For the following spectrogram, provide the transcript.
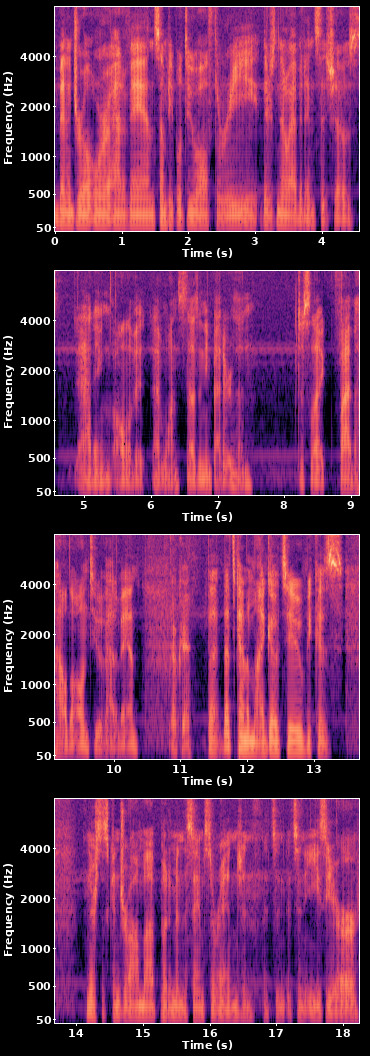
Benadryl or Ativan. Some people do all three. There's no evidence that shows adding all of it at once does any better than just like five of Haldol and two of Ativan. Okay. But that's kind of my go-to because nurses can draw them up, put them in the same syringe, and it's an it's an easier,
